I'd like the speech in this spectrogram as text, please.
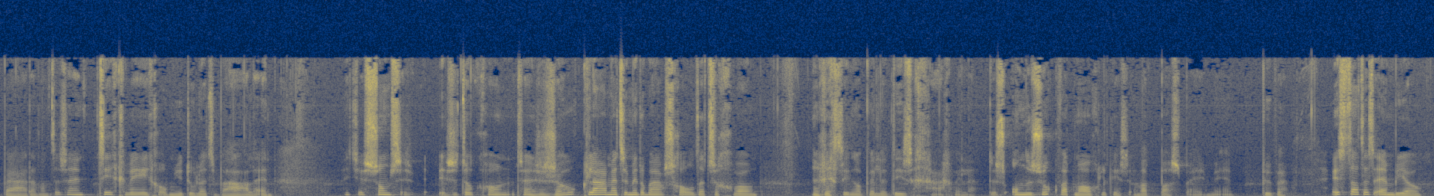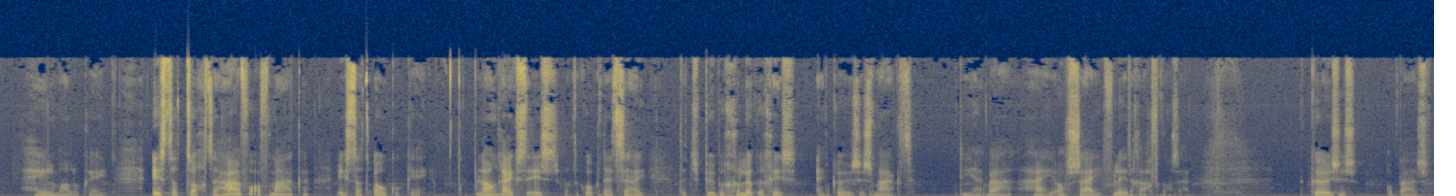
paden, want er zijn tig wegen om je doelen te behalen. En weet je, soms is het ook gewoon, zijn ze zo klaar met de middelbare school dat ze gewoon een richting op willen die ze graag willen. Dus onderzoek wat mogelijk is en wat past bij je puber. Is dat het MBO? Helemaal oké. Is dat toch de HAVO afmaken? Is dat ook oké. Het belangrijkste is, wat ik ook net zei, dat je puber gelukkig is en keuzes maakt die, waar hij of zij volledig achter kan zijn. Keuzes op basis van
